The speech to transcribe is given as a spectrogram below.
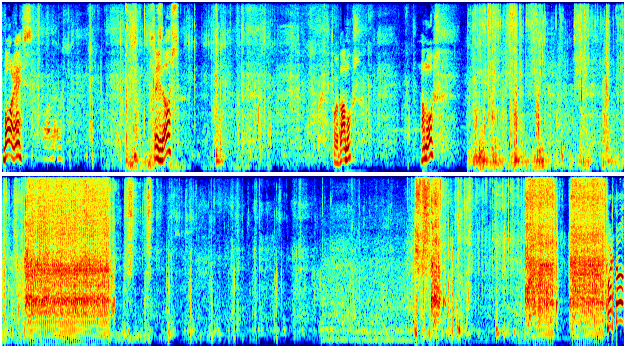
Bones. 6-2. Pues vamos. Vamos. ¿Muerto?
